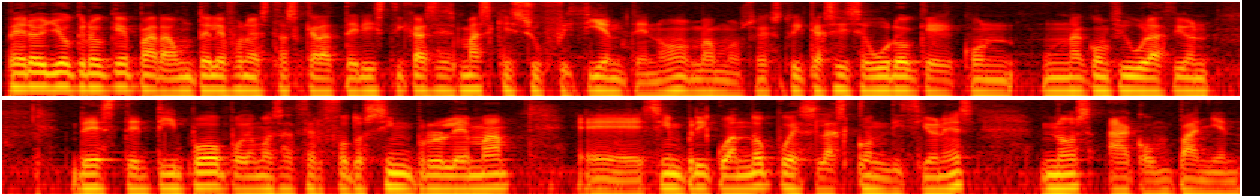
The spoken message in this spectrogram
pero yo creo que para un teléfono de estas características es más que suficiente, ¿no? Vamos, estoy casi seguro que con una configuración de este tipo podemos hacer fotos sin problema, eh, siempre y cuando pues las condiciones nos acompañen.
